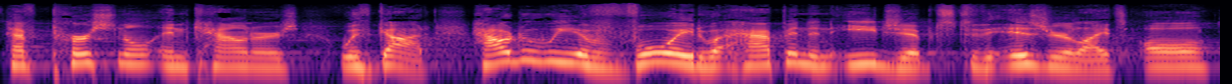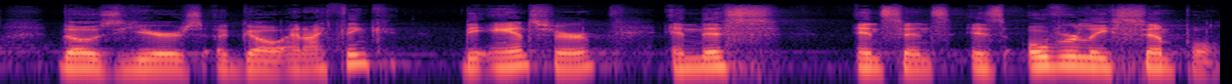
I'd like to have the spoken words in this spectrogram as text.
have personal encounters with God? How do we avoid what happened in Egypt to the Israelites all those years ago? And I think the answer in this instance is overly simple.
